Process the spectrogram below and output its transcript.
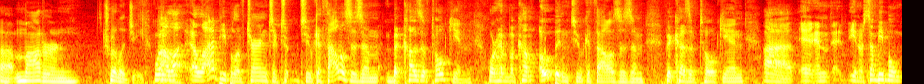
uh, modern trilogy. Well, a, lot, a lot of people have turned to, to, to Catholicism because of Tolkien, or have become open to Catholicism because of Tolkien. Uh, and, and you know, some people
